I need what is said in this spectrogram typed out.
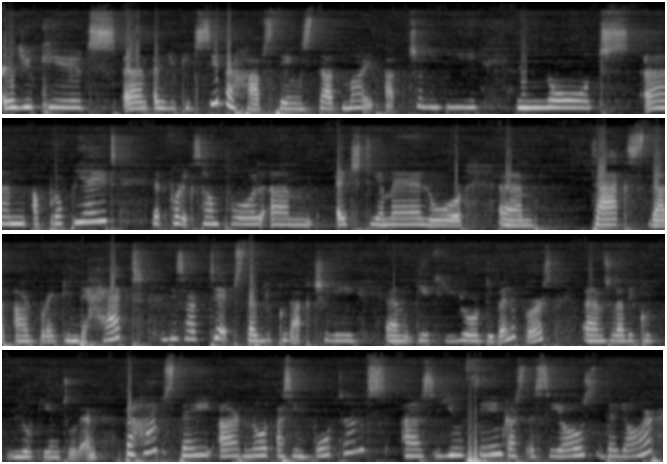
um, you could um, and you could see perhaps things that might actually be not um, appropriate. That, for example, HTML um, or um, tags that are breaking the head. These are tips that you could actually give your developers um, so that they could look into them. Perhaps they are not as important as you think, as SEOs they are,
